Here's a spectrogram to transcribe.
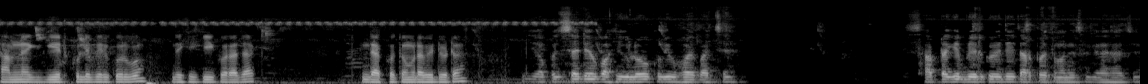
সামনে গেট খুলে বের করব, দেখি কি করা যাক। দেখো তোমরা ভিডিওটা। অপোজিট সাইডেও পাখিগুলোও খুবই ভয় পাচ্ছে। সাপটাকে বের করে দিই, তারপরে তোমাদের সঙ্গে দেখা যাচ্ছে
